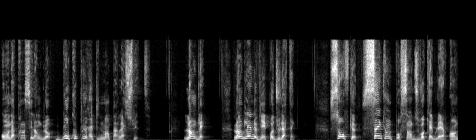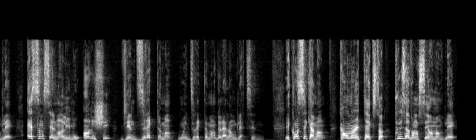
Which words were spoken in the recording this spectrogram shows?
on apprend ces langues-là beaucoup plus rapidement par la suite. L'anglais. L'anglais ne vient pas du latin. Sauf que 50% du vocabulaire anglais, essentiellement les mots enrichis, viennent directement ou indirectement de la langue latine. Et conséquemment, quand on a un texte plus avancé en anglais,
